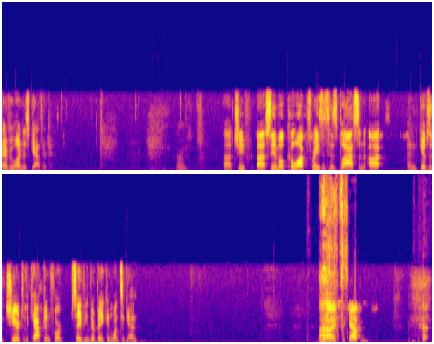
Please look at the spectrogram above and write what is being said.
Everyone is gathered. Um, Uh, Chief uh, CMO Coax raises his glass and uh, and gives a cheer to the captain for saving their bacon once again. All right, the captain.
